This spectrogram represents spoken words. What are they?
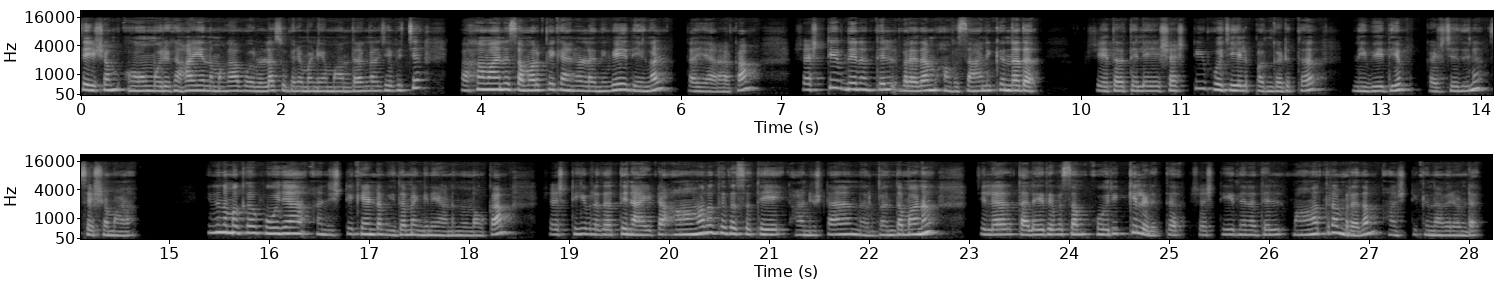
ശേഷം ഓം മുരുകായ നമക പോലുള്ള സുബ്രഹ്മണ്യ മന്ത്രങ്ങൾ ജപിച്ച് ഭഗവാന് സമർപ്പിക്കാനുള്ള നിവേദ്യങ്ങൾ തയ്യാറാക്കാം. ഷഷ്ടി ദിനത്തിൽ വ്രതം അവസാനിക്കുന്നത്. ക്ഷേത്രത്തിലെ ഷഷ്ടി പൂജയിൽ പങ്കെടുത്ത് നിവേദ്യം കഴിച്ചതിന് ശേഷമാണ്. ഇനി നമുക്ക് പൂജ അനുഷ്ഠിക്കേണ്ട വിധം എങ്ങനെയാണെന്ന് നോക്കാം. ഷഷ്ടി വ്രതത്തിനായിട്ട് ആറ് ദിവസത്തെ അനുഷ്ഠാനം നിർബന്ധമാണ്. ചിലർ തലേ ദിവസം ഒരിക്കലെടുത്ത് ഷഷ്ടി ദിനത്തിൽ മാത്രം വ്രതം അനുഷ്ഠിക്കുന്നവരുണ്ട്.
